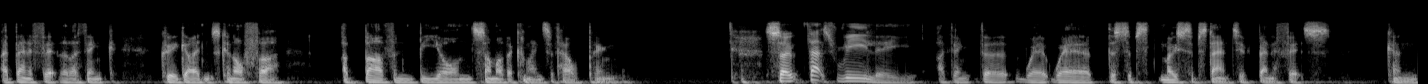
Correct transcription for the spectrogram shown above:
a benefit that I think career guidance can offer above and beyond some other kinds of helping. So that's really, I think, the where where the most substantive benefits can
